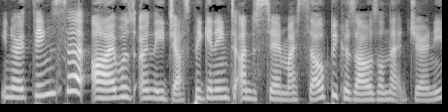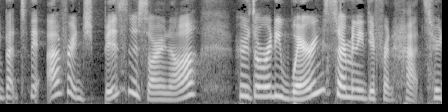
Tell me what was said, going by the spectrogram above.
you know things that I was only just beginning to understand myself because I was on that journey but to the average business owner who's already wearing so many different hats who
